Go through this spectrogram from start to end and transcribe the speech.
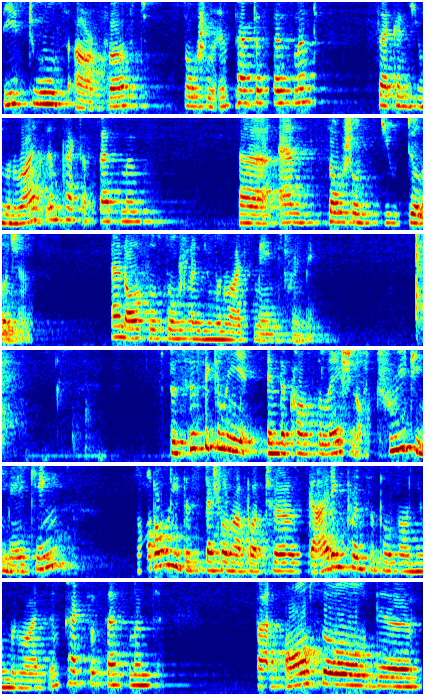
These tools are first, social impact assessment, second, human rights impact assessments, uh, and social due diligence, and also social and human rights mainstreaming. Specifically in the constellation of treaty making, not only the special rapporteur's guiding principles on human rights impacts assessment, but also the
